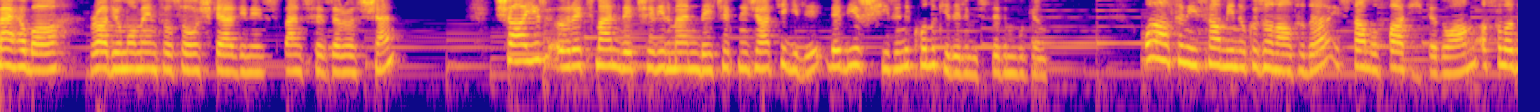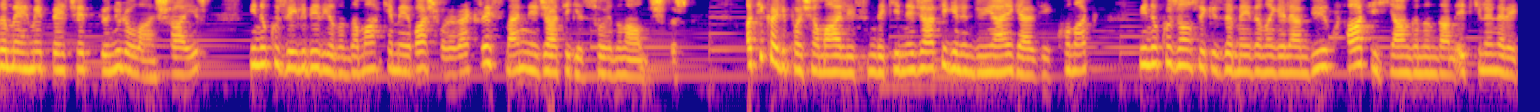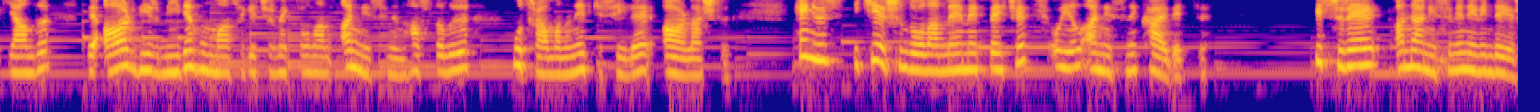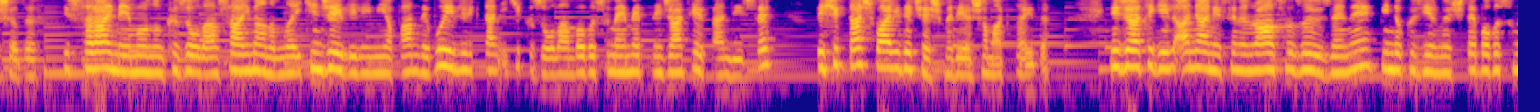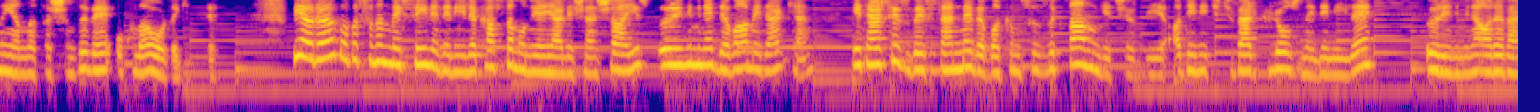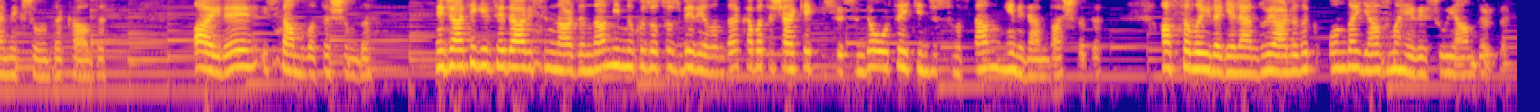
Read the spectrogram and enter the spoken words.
Merhaba, Radyo Momentos'a hoş geldiniz. Ben Sezer Özşen. Şair, öğretmen ve çevirmen Behçet Necatigili ve bir şiirini konuk edelim istedim bugün. 16 Nisan 1916'da İstanbul Fatih'te doğan, asıl adı Mehmet Behçet Gönül olan şair, 1951 yılında mahkemeye başvurarak resmen Necatigil soyadını almıştır. Atik Ali Paşa mahallesindeki Necatigil'in dünyaya geldiği konak, 1918'de meydana gelen Büyük Fatih yangınından etkilenerek yandı ve ağır bir mide humması geçirmekte olan annesinin hastalığı bu travmanın etkisiyle ağırlaştı. Henüz 2 yaşında olan Mehmet Behçet o yıl annesini kaybetti. Bir süre anneannesinin evinde yaşadı. Bir saray memurunun kızı olan Saime Hanım'la ikinci evliliğini yapan ve bu evlilikten iki kızı olan babası Mehmet Necati Efendi ise Beşiktaş Valide Çeşme'de yaşamaktaydı. Necati Gil anneannesinin rahatsızlığı üzerine 1923'te babasının yanına taşındı ve okula orada gitti. Bir ara babasının mesleği nedeniyle Kastamonu'ya yerleşen şair öğrenimine devam ederken yetersiz beslenme ve bakımsızlıktan geçirdiği adenit tüberküloz nedeniyle öğrenimine ara vermek zorunda kaldı. Aile İstanbul'a taşındı. Necati Gil tedavisinin ardından 1931 yılında Kabataş Erkek Lisesi'nde orta ikinci sınıftan yeniden başladı. Hastalığıyla gelen duyarlılık onda yazma hevesi uyandırdı.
